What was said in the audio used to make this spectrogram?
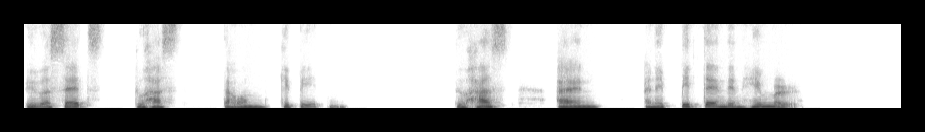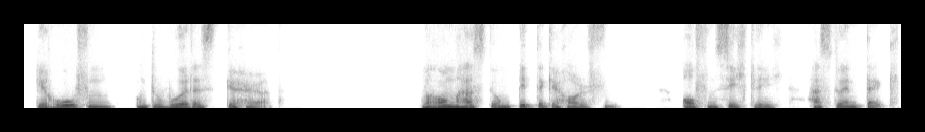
Übersetzt, du hast darum gebeten. Du hast ein, eine Bitte in den Himmel gerufen und du wurdest gehört. Warum hast du um Bitte geholfen? Offensichtlich hast du entdeckt,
